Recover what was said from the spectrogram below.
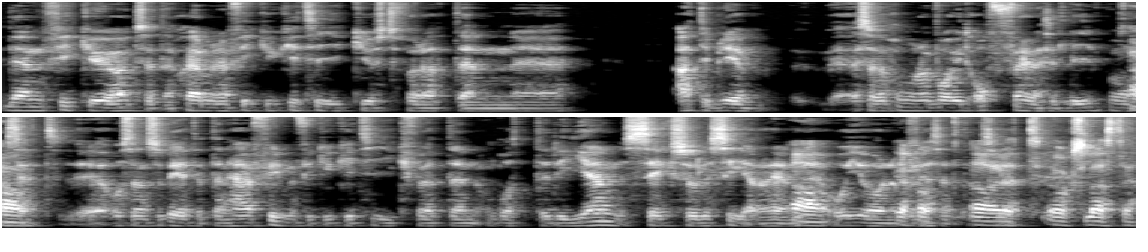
den fick ju, jag har inte sett den själv, men den fick ju kritik just för att den eh, att det blev alltså hon var ju ett offer hela sitt liv på många ja. sätt. Eh, och sen så vet jag att den här filmen fick ju kritik för att den återigen sexualiserar henne ja. och gör henne på det sättet. Ja, jag vet. Jag har också läst det.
